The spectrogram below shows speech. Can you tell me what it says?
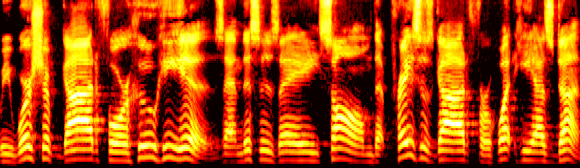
We worship God for who He is, and this is a psalm that praises God for what He has done.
